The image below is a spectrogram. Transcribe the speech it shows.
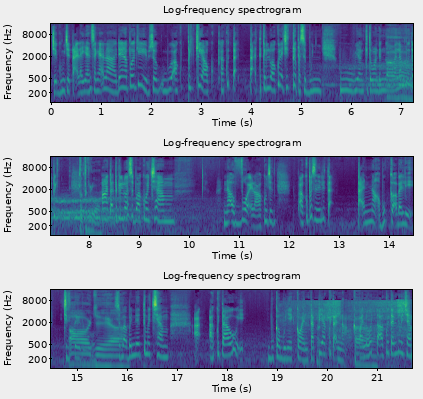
Cikgu macam tak layan sangat lah Dan apa lagi So aku fikir Aku, aku tak tak terkeluar Aku nak cerita pasal bunyi hu, Yang kita orang dengar Ah, malam tu Tapi Tak terkeluar Ah tak terkeluar sebab aku macam nak avoid lah. Aku macam aku personally tak tak nak buka balik cerita Oh, tu. okay, ah. Sebab benda tu macam aku tahu bukan bunyi aircon tapi aku tak nak. Kepala Ah. otak aku time tu macam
